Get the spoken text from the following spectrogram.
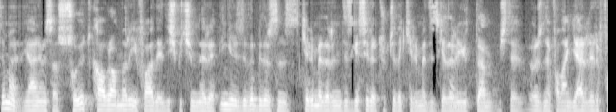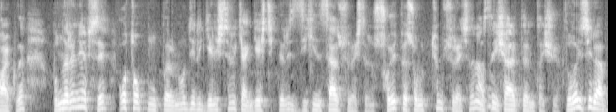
Değil mi? Yani mesela soyut kavramları ifade ediş biçimleri. İngilizce'de bilirsiniz kelimelerin dizgesiyle Türkçe'de kelime dizgeleri yüklem, işte özne falan yerleri farklı. Bunların hepsi o toplulukların o dili geliştirirken geçtikleri zihinsel süreçlerin, soyut ve somut tüm süreçlerin aslında işaretlerini taşıyor. Dolayısıyla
